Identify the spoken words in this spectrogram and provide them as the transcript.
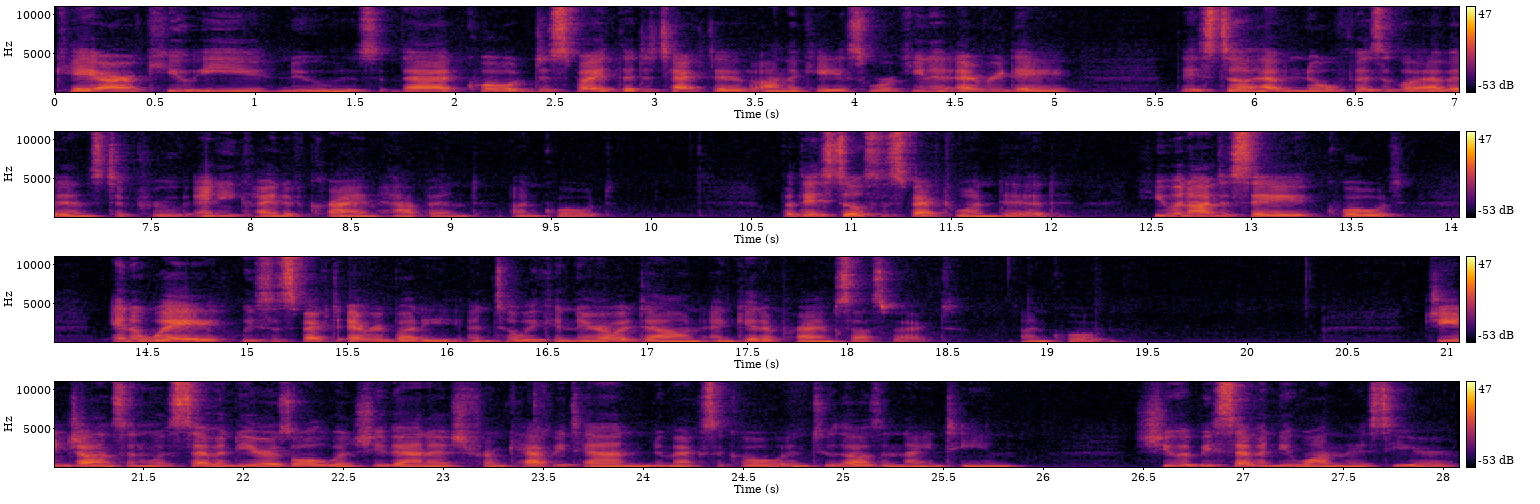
KRQE News that, quote, despite the detective on the case working it every day, they still have no physical evidence to prove any kind of crime happened, unquote. But they still suspect one did. He went on to say, quote, In a way, we suspect everybody until we can narrow it down and get a prime suspect. Unquote. Jean Johnson was 70 years old when she vanished from Capitan, New Mexico in 2019. She would be 71 this year.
